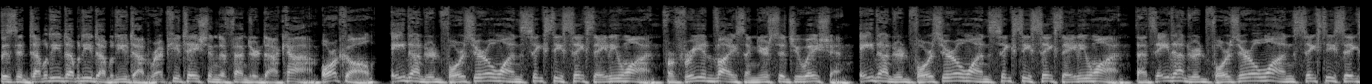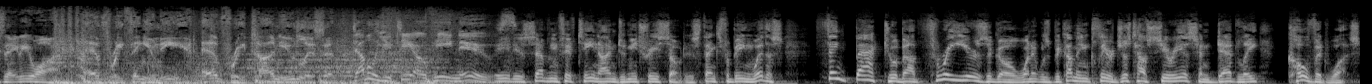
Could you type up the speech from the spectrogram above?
Visit www.reputationdefender.com or call 800-401-6681 for free advice on your situation. 800-401-6681. That's 800-401-6681. Everything you need every time you listen. WTOP News. It is 7.15. I'm Dimitri Sotis. Thanks for being with us. Think back to about three years ago when it was becoming clear just how serious and deadly COVID was.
